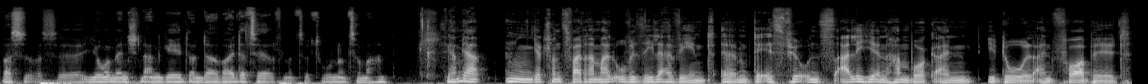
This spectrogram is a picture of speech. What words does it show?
was, was äh, junge Menschen angeht und da weiterzuhelfen und zu tun und zu machen. Sie haben ja hm, jetzt schon zwei, dreimal Uwe Seeler erwähnt. Ähm, der ist für uns alle hier in Hamburg ein Idol, ein Vorbild.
